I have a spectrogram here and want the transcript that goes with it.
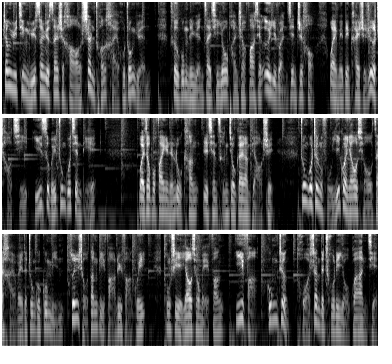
张玉静于三月三十号擅闯海湖庄园，特工人员在其 U 盘上发现恶意软件之后，外媒便开始热炒其疑似为中国间谍。外交部发言人陆康日前曾就该案表示。中国政府一贯要求在海外的中国公民遵守当地法律法规，同时也要求美方依法、公正、妥善地处理有关案件，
